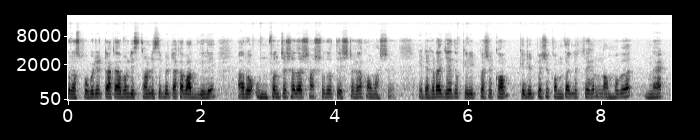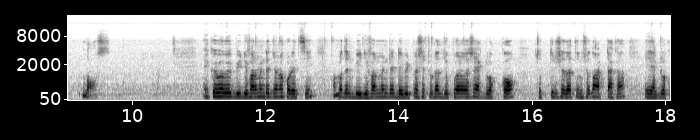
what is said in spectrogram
গ্রস প্রফিটের টাকা এবং ডিসকাউন্ট রিসিপ্টের টাকা বাদ গেলে আরও উনপঞ্চাশ হাজার সাতশত তেইশ টাকা কম আসে। এই টাকাটা যেহেতু ক্রেডিট পাসে কম, ক্রেডিট পাসে কম থাকলে সেখানে নাম হবে নেট লস একইভাবে বি ডিপার্টমেন্টের জন্য করেছি। আমাদের বি ডিপার্টমেন্টের ডেবিট পাসে টোটাল যোগ করা আসে এক লক্ষ চত্রিশ হাজার তিনশত আট টাকা। এই এক লক্ষ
